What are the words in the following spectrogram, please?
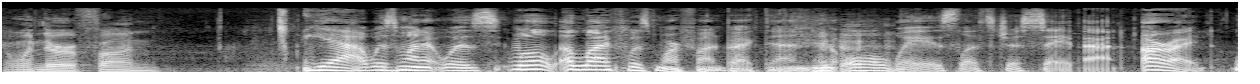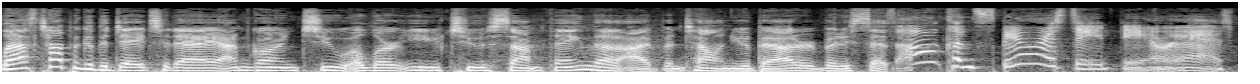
when they were fun. yeah, it was when it was, well, a life was more fun back then in all ways. Let's just say that. All right. Last topic of the day today, I'm going to alert you to something that I've been telling you about. Everybody says, oh, conspiracy theorist.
